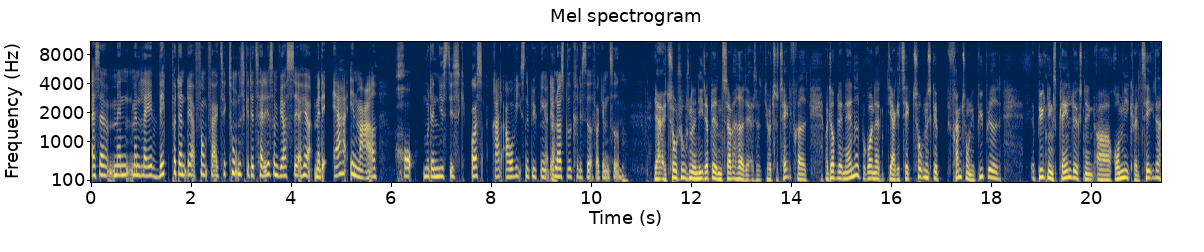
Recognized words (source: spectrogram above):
altså, man, man lagde væk på den der form for arkitektoniske detaljer, som vi også ser her. Men det er en meget hård, modernistisk, også ret afvisende bygning, og det ja. er den også blevet kritiseret for gennem tiden. Mm. Ja, i 2009, der blev den så, hvad hedder det, altså, var totalt fredet. Og det var blandt andet på grund af de arkitektoniske fremtoning i bybilledet, bygningsplanløsning og rumlige kvaliteter,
